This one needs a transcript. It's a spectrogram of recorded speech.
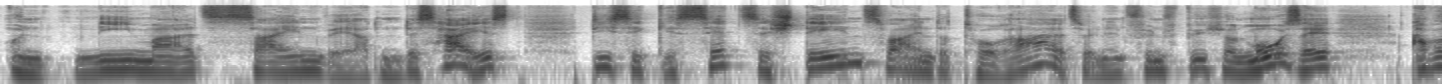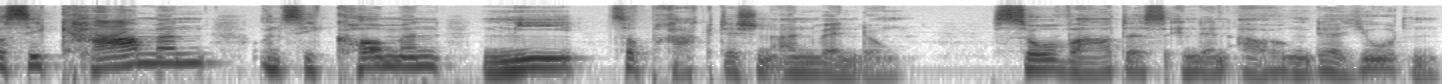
und niemals sein werden. Das heißt, diese Gesetze stehen zwar in der Torah, also in den fünf Büchern Mose, aber sie kamen und sie kommen nie zur praktischen Anwendung. So war das in den Augen der Juden.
